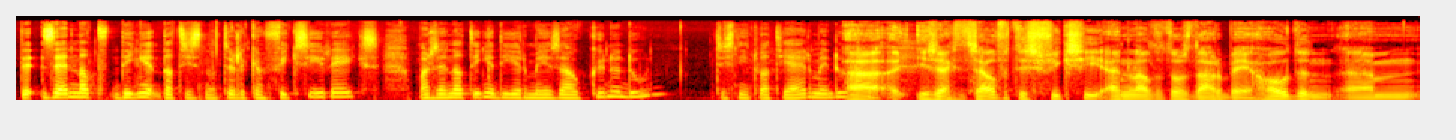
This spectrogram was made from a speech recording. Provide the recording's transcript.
de, zijn dat dingen, dat is natuurlijk een fictiereeks, maar zijn dat dingen die je ermee zou kunnen doen? Het is niet wat jij ermee doet. Uh, je zegt het zelf, het is fictie en laat het ons daarbij houden. Um,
